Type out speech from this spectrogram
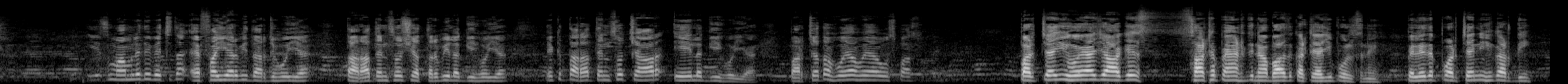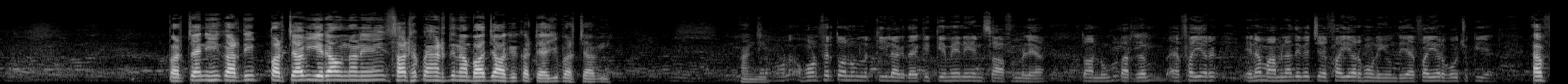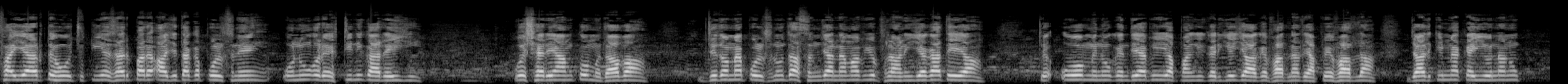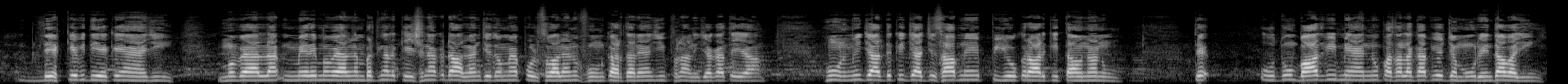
ਇਸ ਮਾਮਲੇ ਦੇ ਵਿੱਚ ਤਾਂ ਐਫ ਆਈ ਆਰ ਵੀ ਦਰਜ ਹੋਈ ਹੈ ਧਾਰਾ 376 ਵੀ ਲੱਗੀ ਹੋਈ ਹੈ। ਇੱਕ ਧਾਰਾ 304 ਏ ਲੱਗੀ ਹੋਈ ਹੈ। ਪਰਚਾ ਤਾਂ ਹੋਇਆ ਹੋਇਆ ਉਸ ਪਾਸ? ਪਰਚਾ ਜੀ ਹੋਇਆ ਜਾ ਕੇ 60 65 ਦਿਨਾਂ ਬਾਅਦ ਕੱਟਿਆ ਜੀ ਪੁਲਿਸ ਨੇ। ਪਹਿਲੇ ਤੇ ਪਰਚਾ ਨਹੀਂ ਕਰਦੀ। ਪਰਚਾ ਨਹੀਂ ਕਰਦੀ। ਪਰਚਾ ਵੀ ਇਹਦਾ ਉਹਨਾਂ ਨੇ 60 65 ਦਿਨਾਂ ਬਾਅਦ ਜਾ ਕੇ ਕੱਟਿਆ ਜੀ ਪਰਚਾ ਵੀ। ਹਾਂਜੀ। ਹੁਣ ਹੁਣ ਫਿਰ ਤੁਹਾਨੂੰ ਕੀ ਲੱਗਦਾ ਕਿ ਕਿਵੇਂ ਨਹੀਂ ਇਨਸਾਫ ਮਿਲਿਆ? ਤੁਹਾਨੂੰ ਪਰ ਐਫ ਆਈ ਆਰ ਇਹਨਾਂ ਮਾਮਲਿਆਂ ਦੇ ਵਿੱਚ ਐਫ ਆਈ ਆਰ ਹੋਣੀ ਹੁੰਦੀ ਹੈ। ਐਫ ਆਈ ਆਰ ਹੋ ਚੁੱਕੀ ਹੈ। ਐਫ ਆਈ ਆਰ ਤੇ ਹੋ ਚੁੱਕੀ ਹੈ ਸਰ ਪਰ ਅੱਜ ਤੱਕ ਪੁਲਿਸ ਨੇ ਉਹਨੂੰ ਅਰੈਸਟ ਹੀ ਨਹੀਂ ਕਰ ਰਹੀ ਜੀ। ਉਹ ਸ਼ਰੇਆਮ ਘੁੰਮਦਾ ਵਾ। ਜਦੋਂ ਮੈਂ ਪੁਲਿਸ ਨੂੰ ਦੱਸਣ ਜਾਂਦਾ ਵਾਂ ਵੀ ਉਹ ਫਲਾਣੀ ਜਗ੍ਹਾ ਤੇ ਆ, ਤੇ ਉਹ ਮੈਨੂੰ ਕਹਿੰਦੇ ਆ ਵੀ ਆਪਾਂ ਕੀ ਕਰੀਏ, ਜਾ ਕੇ ਫੜਨਾ ਤੇ ਆਪੇ ਫੜ ਲਾ। ਜਦ ਕਿ ਮੈਂ ਕਈ ਉਹਨਾਂ ਨੂੰ ਲਿਖ ਕੇ ਵੀ ਦੇ ਕੇ ਆਇਆ ਜੀ। ਮੋਬਾਈਲ ਮੇਰੇ ਮੋਬਾਈਲ ਨੰਬਰ ਦੀਆਂ ਲੋਕੇਸ਼ਨਾਂ ਕਢਾ ਲੈਣ, ਜਦੋਂ ਮੈਂ ਪੁਲਿਸ ਵਾਲਿਆਂ ਨੂੰ ਫੋਨ ਕਰਦਾ ਰਿਹਾ ਜੀ ਫਲਾਣੀ ਜਗ੍ਹਾ ਤੇ ਆ। ਹੁਣ ਵੀ ਜਦ ਕਿ ਜੱਜ ਸਾਹਿਬ ਨੇ ਪੀਓ ਕਰਾਰ ਕੀਤਾ ਉਹਨਾਂ ਨੂੰ, ਤੇ ਉਦੋਂ ਬਾਅਦ ਵੀ ਮੈਨੂੰ ਪਤਾ ਲੱਗਾ ਵੀ ਉਹ ਜੰਮੂ ਰਹਿੰਦਾ ਵਾ ਜੀ।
